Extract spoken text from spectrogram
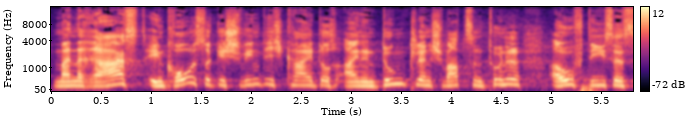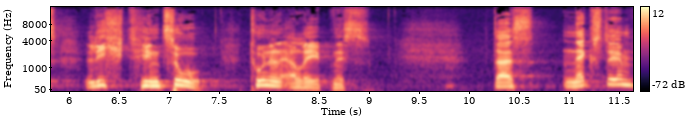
man rast in großer Geschwindigkeit durch einen dunklen schwarzen Tunnel auf dieses Licht hinzu. Tunnelerlebnis. Das nächste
